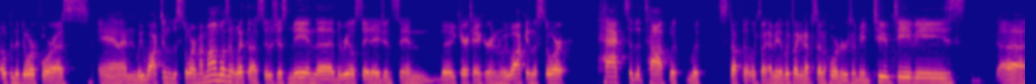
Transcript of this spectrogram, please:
opened the door for us and we walked into the store my mom wasn't with us it was just me and the the real estate agents and the caretaker and we walk in the store packed to the top with with stuff that looked like i mean it looked like an episode of hoarders i mean tube tvs uh,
